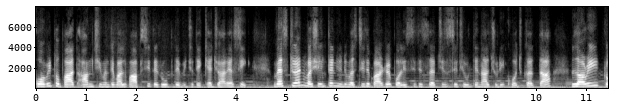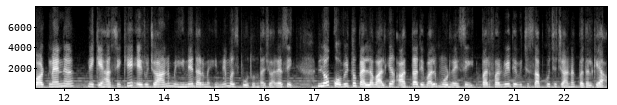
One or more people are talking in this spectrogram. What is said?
ਕੋਵਿਡ ਤੋਂ ਬਾਅਦ ਆਮ ਜੀਵਨ ਦੇ ਵੱਲ ਵਾਪਸੀ ਦੇ ਰੂਪ ਦੇ ਵਿੱਚ ਦੇਖਿਆ ਜਾ ਰਿਹਾ ਸੀ। ਵੈਸਟਰਨ ਵਾਸ਼ਿੰਗਟਨ ਯੂਨੀਵਰਸਿਟੀ ਦੇ ਬਾਰਡਰ ਪਾਲਿਸੀ ਰਿਸਰਚ ਇੰਸਟੀਚਿਊਟ ਦੇ ਨਾਲ ਜੁੜੀ ਖੋਜ ਕਰਤਾ ਲੌਰੀ ਟ੍ਰੌਟਮੈਨ ਨੇ ਕਿਹਾ ਸੀ ਕਿ ਇਹ ਰੁਝਾਨ ਮਹੀਨੇ ਦਰ ਮਹੀਨੇ ਮਜ਼ਬੂਤ ਹੁੰਦਾ ਜਾ ਰਿਹਾ ਸੀ। ਲੋਕ ਕੋਵਿਡ ਤੋਂ ਪਹਿਲਾਂ ਵਾਲੀਆਂ ਆਦਤਾਂ ਦੇ ਵੱਲ ਮੁੜ ਰਹੇ ਸੀ, ਪਰ ਫਰਵਰੀ ਦੇ ਵਿੱਚ ਸਭ ਕੁਝ ਅਚਾਨਕ ਬਦਲ ਗਿਆ।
